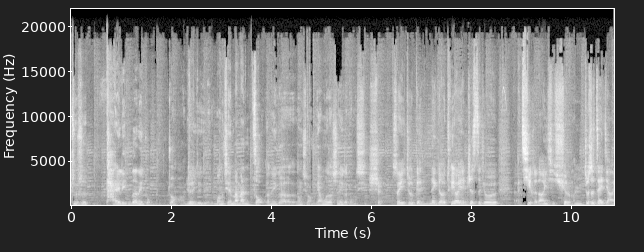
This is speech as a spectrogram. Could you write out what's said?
就是台铃的那种状况，就是对对对往前慢慢走的那个东西，描摹的是那个东西。是，所以就跟那个推销员之死就呃契合到一起去了嘛，嗯就是在讲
